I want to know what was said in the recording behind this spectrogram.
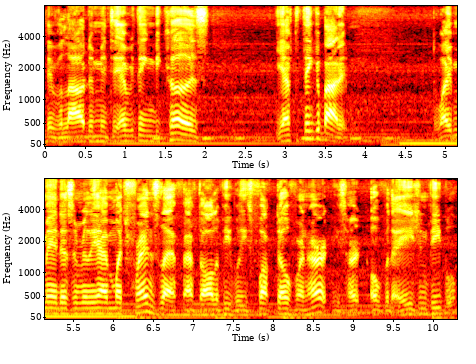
They've allowed them into everything because you have to think about it. The white man doesn't really have much friends left after all the people he's fucked over and hurt. He's hurt over the Asian people.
